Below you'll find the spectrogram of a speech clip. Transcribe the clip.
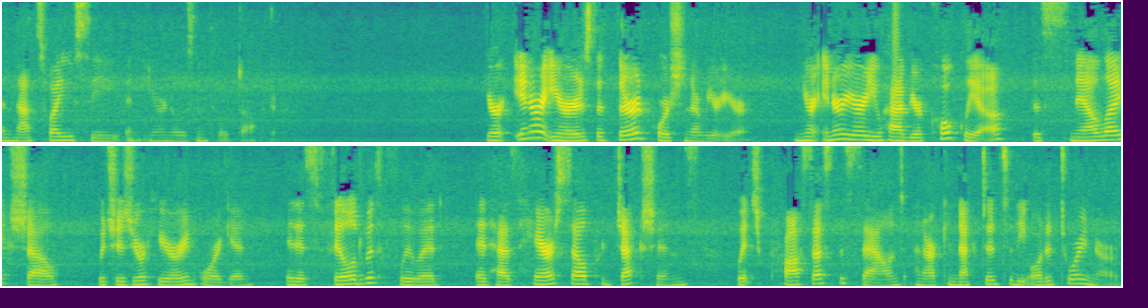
and that's why you see an ear, nose, and throat doctor. Your inner ear is the third portion of your ear. In your inner ear, you have your cochlea, the snail like shell, which is your hearing organ. It is filled with fluid. It has hair cell projections, which process the sound and are connected to the auditory nerve.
